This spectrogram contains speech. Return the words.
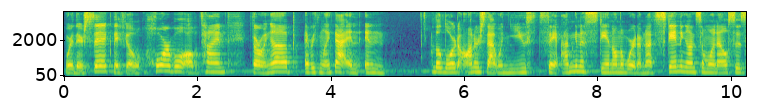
where they're sick, they feel horrible all the time, throwing up, everything like that. And and the Lord honors that when you say, I'm going to stand on the word. I'm not standing on someone else's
